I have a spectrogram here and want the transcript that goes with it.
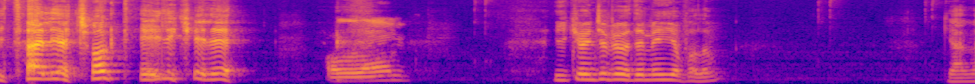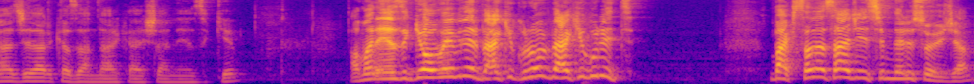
İtalya çok tehlikeli. Allah'ım. İlk önce bir ödemeyi yapalım. Gelmezceler kazandı arkadaşlar ne yazık ki. Ama ne yazık ki olmayabilir. Belki Cruyff, belki Gullit. Bak sana sadece isimleri söyleyeceğim.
